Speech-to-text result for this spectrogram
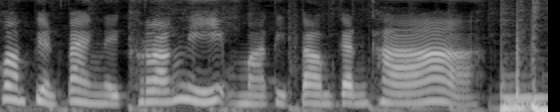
ความเปลี่ยนแปลงในครั้งนี้มาติดตามกันค่ะ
